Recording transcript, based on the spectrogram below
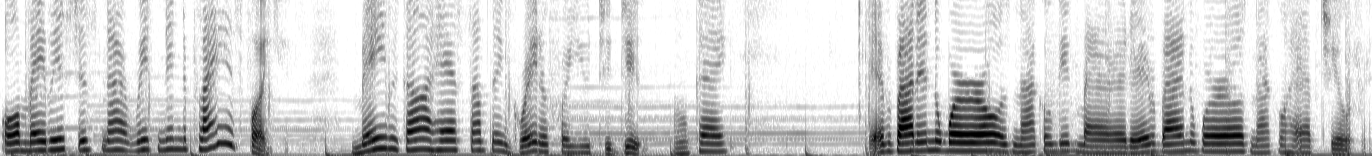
Or maybe it's just not written in the plans for you. Maybe God has something greater for you to do. Okay? Everybody in the world is not going to get married. Everybody in the world is not going to have children.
